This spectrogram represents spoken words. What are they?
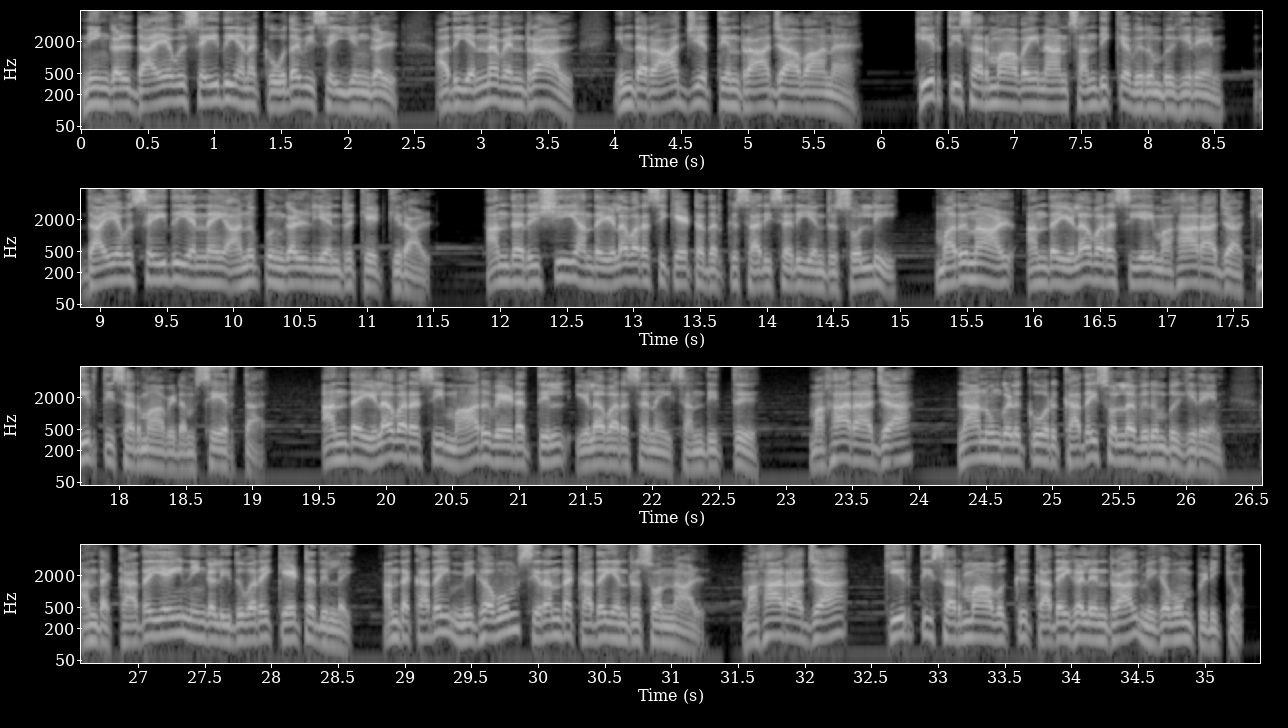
நீங்கள் தயவு செய்து எனக்கு உதவி செய்யுங்கள். அது என்னவென்றால் இந்த ராஜ்யத்தின் ராஜாவான கீர்த்தி சர்மாவை நான் சந்திக்க விரும்புகிறேன். தயவு செய்து என்னை அனுப்புங்கள் என்று கேட்கிறாள். அந்த ரிஷி அந்த இளவரசி கேட்டதற்கு சரி சரி என்று சொல்லி மறுநாள் அந்த இளவரசியை மகாராஜா கீர்த்தி சர்மாவிடம் சேர்த்தார். அந்த இளவரசி மாறுவேடத்தில் இளவரசனை சந்தித்து மகாராஜா நான் உங்களுக்கு ஒரு கதை சொல்ல விரும்புகிறேன். அந்த கதையை நீங்கள் இதுவரை கேட்டதில்லை. அந்த கதை மிகவும் சிறந்த கதை என்று சொன்னாள். மகாராஜா கீர்த்தி சர்மாவுக்கு கதைகள் என்றால் மிகவும் பிடிக்கும்.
